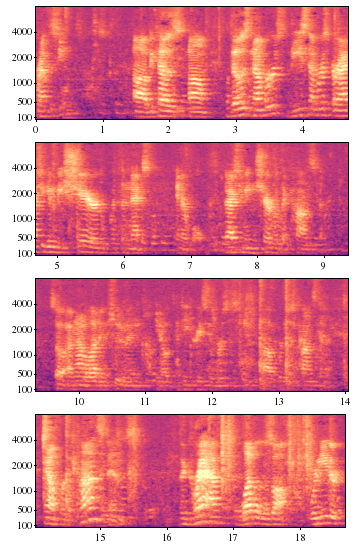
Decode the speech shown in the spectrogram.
parentheses uh, because um, those numbers, these numbers, are actually going to be shared with the next interval. They're actually being shared with a constant. So I'm not allowed to include them in, you know, decreasing versus uh, versus constant. Now for constants, the graph levels off. We're neither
